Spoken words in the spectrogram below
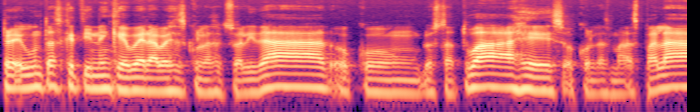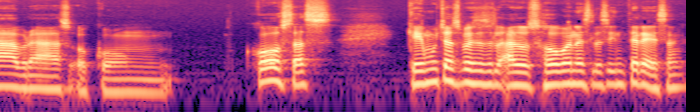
preguntas que tienen que ver a veces con la sexualidad o con los tatuajes o con las malas palabras o con cosas que muchas veces a los jóvenes les interesan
